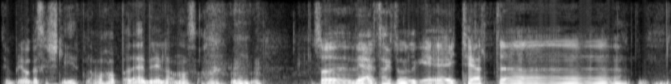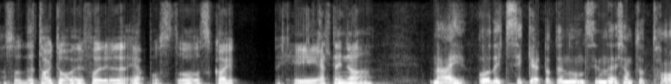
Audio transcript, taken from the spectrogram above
Du blir jo ganske sliten av å ha på de brillene, altså. Mm, mm. Så VR-teknologi er ikke helt eh, Altså, det tar ikke over for e-post og Skype helt ennå? Nei, og det er ikke sikkert at det noensinne kommer til å ta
